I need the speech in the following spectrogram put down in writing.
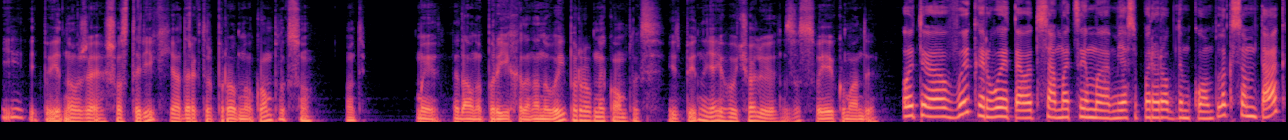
І відповідно вже шостий рік я директор переробного комплексу. От ми недавно переїхали на новий переробний комплекс. І, відповідно, я його очолюю з своєю командою. От е, ви керуєте от саме цим е, м'ясопереробним комплексом, так?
